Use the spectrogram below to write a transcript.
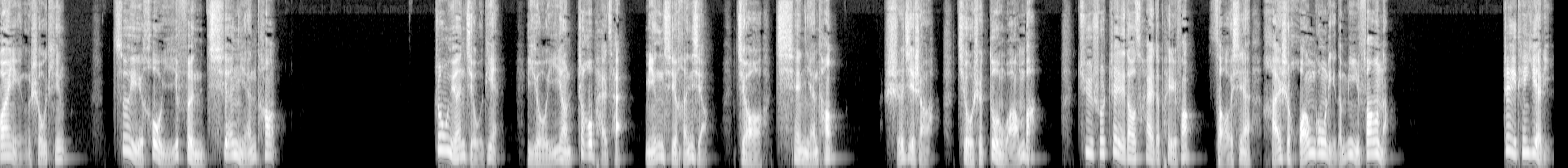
欢迎收听《最后一份千年汤》。中原酒店有一样招牌菜，名气很响，叫千年汤。实际上啊，就是炖王八。据说这道菜的配方早先还是皇宫里的秘方呢。这一天夜里，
